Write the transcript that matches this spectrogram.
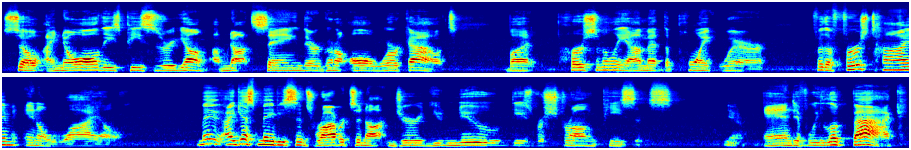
So I know all these pieces are young. I'm not saying they're going to all work out, but personally, I'm at the point where, for the first time in a while, maybe I guess maybe since Robertson Oettinger, you knew these were strong pieces. Yeah. And if we look back,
